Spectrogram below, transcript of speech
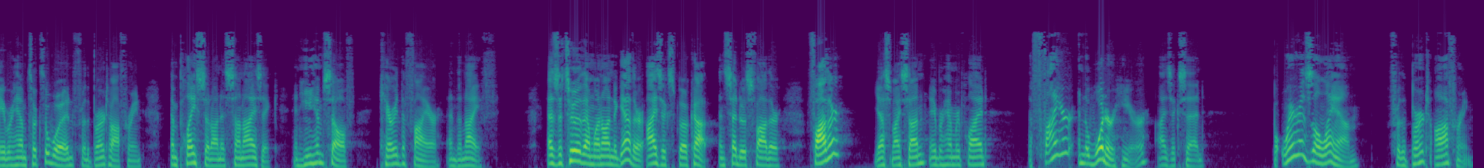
Abraham took the wood for the burnt offering and placed it on his son Isaac, and he himself carried the fire and the knife. As the two of them went on together, Isaac spoke up and said to his father, Father? Yes, my son, Abraham replied. The fire and the wood are here, Isaac said. But where is the lamb for the burnt offering?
